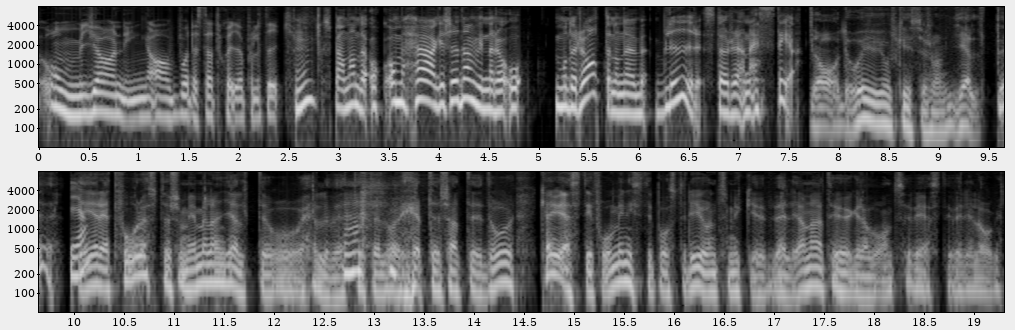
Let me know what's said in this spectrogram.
omgörning av både strategi och politik. Mm, spännande. Och om högersidan vinner då och Moderaterna nu blir större än SD. Ja, då är ju Ulf Kristersson hjälte. Ja. Det är rätt få röster som är mellan hjälte och helvetet Ja. eller vad det heter. Så att eh, då kan ju SD få ministerposter. Det gör inte så mycket. Väljarna till höger har vant sig vid SD vid det laget.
